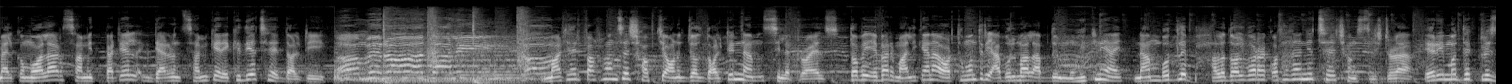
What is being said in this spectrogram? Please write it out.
Malcolm Waller, Samit Patel, Darren সামিকে রেখে দিয়েছে দলটি। মাঠের পারফরমেন্সের সবচেয়ে অনুজ্জ্বল দলটির নাম সিলেট রয়্যালস। তবে এবার মালিকানা অর্থমন্ত্রী আবুল মাল আব্দুল মোহিত নেয় নাম বদলে ভালো দল গড়ার কথা জানিয়েছে সংশ্লিষ্টরা। এরই মধ্যে ক্রিস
